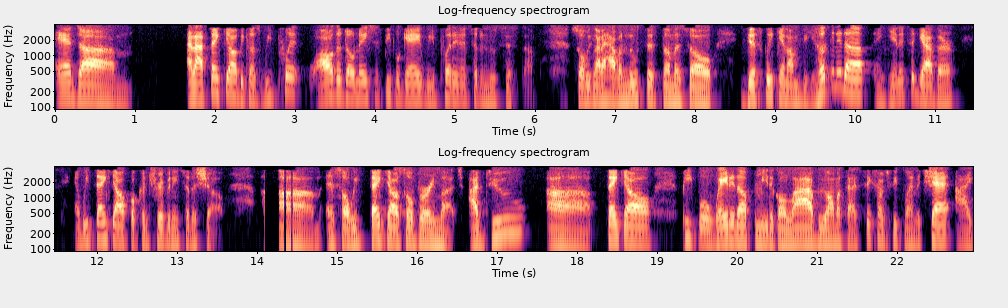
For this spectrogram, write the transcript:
And um, and I thank y'all because we put all the donations people gave, we put it into the new system. So we're gonna have a new system, and so this weekend I'm gonna be hooking it up and getting it together. And we thank y'all for contributing to the show. Um, and so we thank y'all so very much. I do uh, thank y'all People waited up for me to go live. We almost had 600 people in the chat. I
